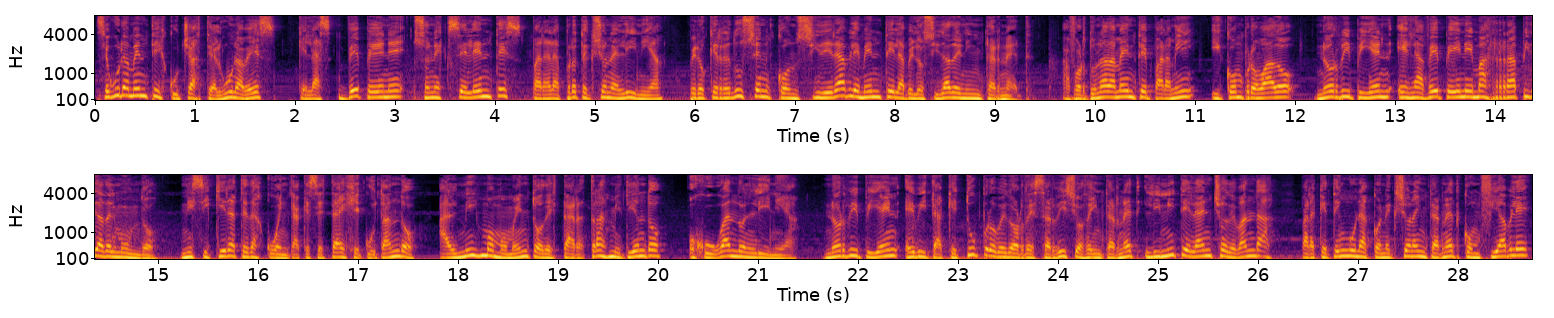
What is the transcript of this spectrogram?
Seguramente escuchaste alguna vez que las VPN son excelentes para la protección en línea, pero que reducen considerablemente la velocidad en Internet. Afortunadamente para mí y comprobado, NordVPN es la VPN más rápida del mundo. Ni siquiera te das cuenta que se está ejecutando al mismo momento de estar transmitiendo o jugando en línea. NordVPN evita que tu proveedor de servicios de Internet limite el ancho de banda para que tenga una conexión a Internet confiable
